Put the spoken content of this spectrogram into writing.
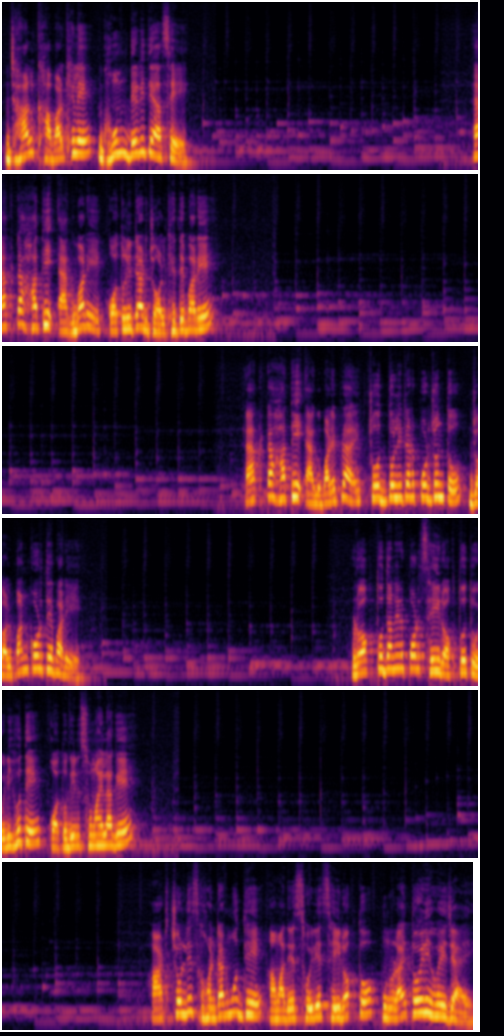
ঝাল খাবার খেলে ঘুম দেরিতে আসে। একটা হাতি একবারে কত লিটার জল খেতে পারে? একটা হাতি একবারে প্রায় চোদ্দ লিটার পর্যন্ত জলপান করতে পারে। রক্তদানের পর সেই রক্ত তৈরি হতে কতদিন সময় লাগে? আটচল্লিশ ঘণ্টার মধ্যে আমাদের শরীরে সেই রক্ত পুনরায় তৈরি হয়ে যায়।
